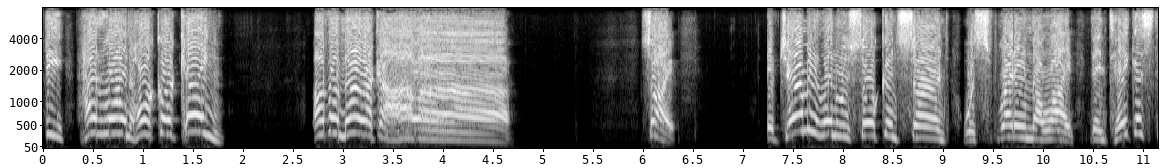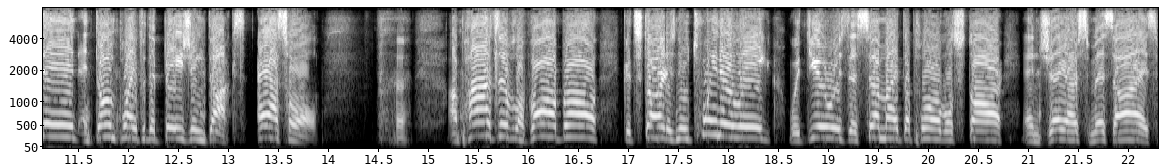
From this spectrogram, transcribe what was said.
the headline hawker king of America? Holla! Sorry, if Jeremy Lin was so concerned with spreading the light, then take a stand and don't play for the Beijing Ducks, asshole. I'm positive LaVar Ball could start his new tweener league with you as the semi-deplorable star in J.R. Smith's eyes.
